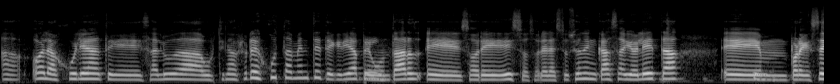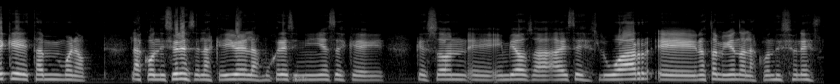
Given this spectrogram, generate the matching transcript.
ah, hola Juliana, te saluda Agustina Flores. Justamente te quería preguntar eh, sobre eso, sobre la situación en Casa Violeta, em, porque sé que están, bueno, las condiciones en las que viven las mujeres y niñeces que, que son eh, enviados a, ese lugar no están viviendo en las condiciones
